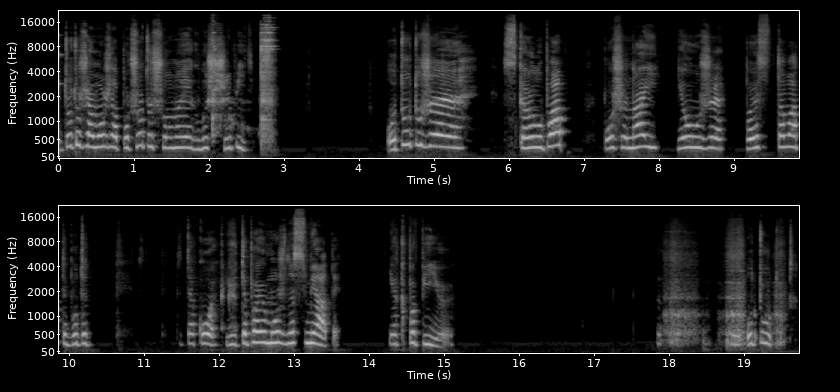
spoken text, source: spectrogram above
І тут уже можна почути, що воно якби шипить. Отут уже скорлупа починає вже переставати буде тако. І тепер можна смяти, як папір. Отут. от.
